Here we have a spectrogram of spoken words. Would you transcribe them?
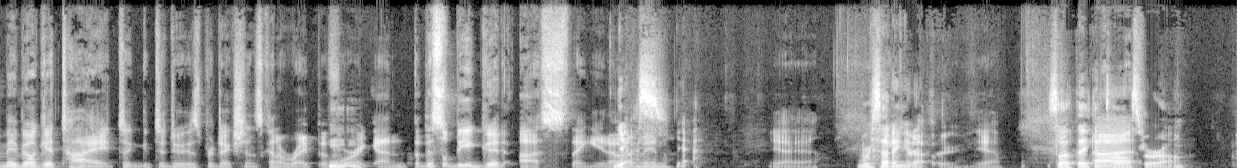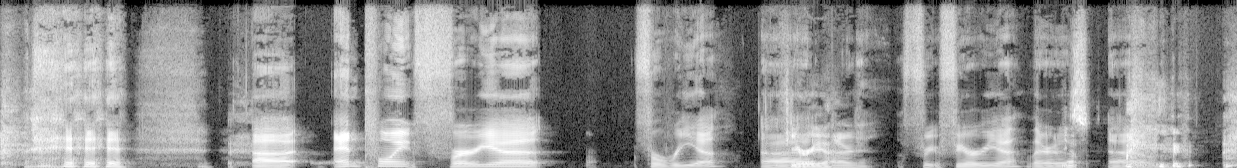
maybe i'll get ty to, to do his predictions kind of right before Mhm. again but this will be a good us thing you know yes, what i mean? yeah, yeah yeah. We're setting it up. yeah. So that they can tell Uh, us we're wrong. uh endpoint furia furia uh Furia. ener- Fu- furia there it is. Yep. um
